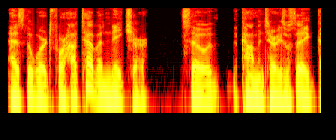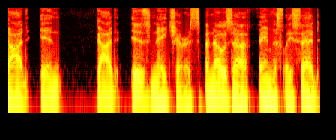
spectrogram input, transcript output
as the word for Hateva, nature. So the commentaries will say God in God is nature. Spinoza famously said,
